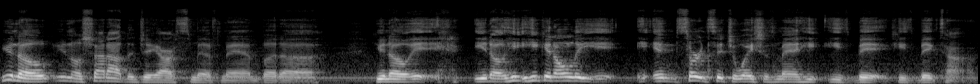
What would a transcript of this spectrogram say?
you know, you know, shout out to J.R. Smith, man. But, uh, you know, it, you know, he, he can only in certain situations, man. He he's big. He's big time.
